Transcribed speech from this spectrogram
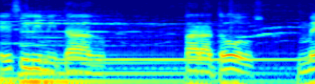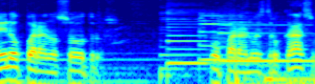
es ilimitado para todos, menos para nosotros o para nuestro caso.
